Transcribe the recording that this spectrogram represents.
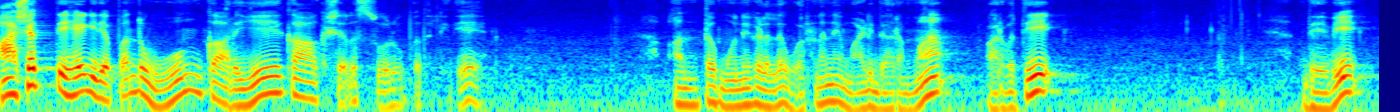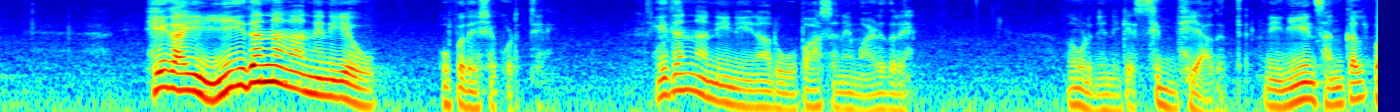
ಆ ಶಕ್ತಿ ಹೇಗಿದೆಯಪ್ಪ ಅಂದರೆ ಓಂಕಾರ, ಏಕಾಕ್ಷರ ಸ್ವರೂಪದಲ್ಲಿದೆ. ಅಂತ ಮುನಿಗಳೆಲ್ಲ ವರ್ಣನೆ ಮಾಡಿದಾರಮ್ಮ ಪಾರ್ವತಿ. ದೇವಿ, ಹೀಗಾಗಿ ಇದನ್ನು ನಾನು ನಿನಗೆ ಉಪದೇಶ ಕೊಡ್ತೀನಿ. ಇದನ್ನು ನೀನೇನಾದರೂ ಉಪಾಸನೆ ಮಾಡಿದರೆ ನೋಡಿ ನಿನಗೆ ಸಿದ್ಧಿಯಾಗುತ್ತೆ. ನೀನೇನು ಸಂಕಲ್ಪ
